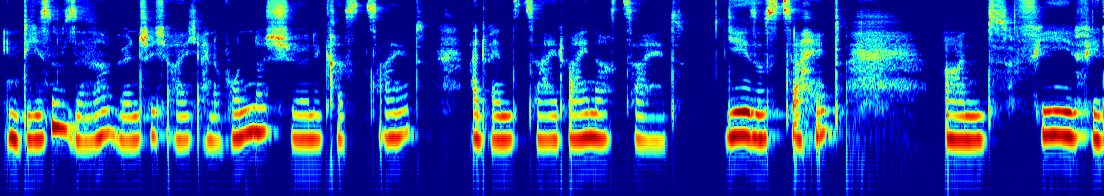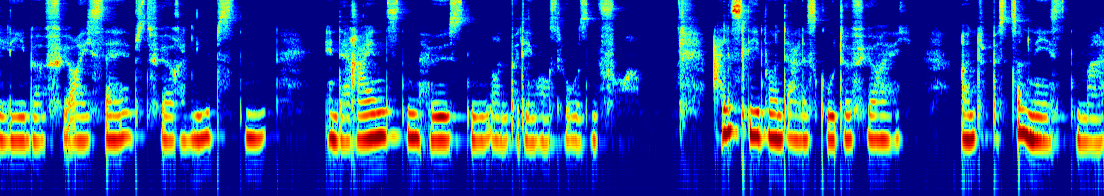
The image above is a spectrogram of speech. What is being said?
In diesem Sinne wünsche ich euch eine wunderschöne Christzeit, Adventszeit, Weihnachtszeit, Jesuszeit und viel, viel Liebe für euch selbst, für eure Liebsten in der reinsten, höchsten und bedingungslosen Form. Alles Liebe und alles Gute für euch und bis zum nächsten Mal.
